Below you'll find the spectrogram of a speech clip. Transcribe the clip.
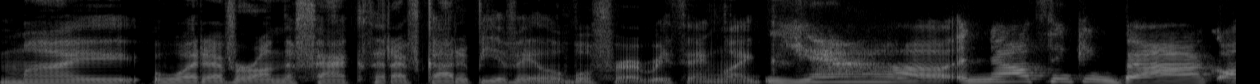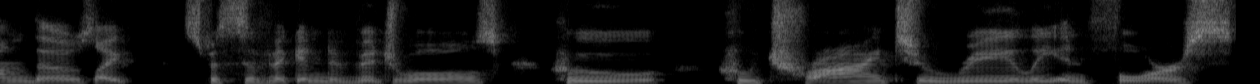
my whatever on the fact that I've got to be available for everything. Like yeah, and now thinking back on those like specific individuals who who try to really enforce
